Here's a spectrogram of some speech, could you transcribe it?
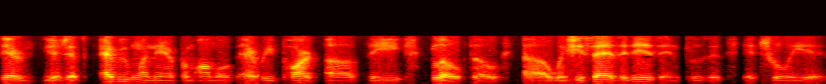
there there's just everyone there from almost every part of the globe. So uh, when she says it is inclusive, it truly is.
